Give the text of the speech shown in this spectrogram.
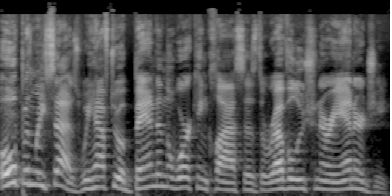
openly says we have to abandon the working class as the revolutionary energy.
